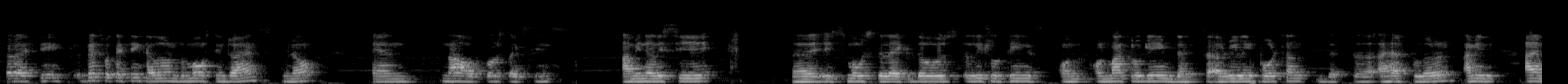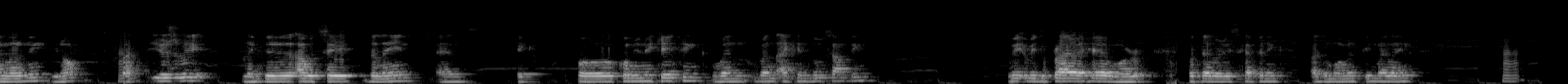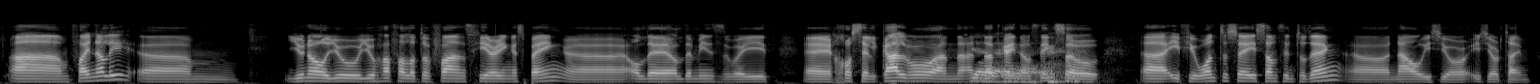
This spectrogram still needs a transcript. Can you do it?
what I think that's what I think I learned the most in Giants, you know. And now, of course, like since I'm in LEC, uh, it's mostly like those little things on on macro game that are really important that uh, I have to learn. I mean, I am learning, you know, hmm. but usually like the I would say the lane and like for communicating when when I can do something with, with the prior I have or whatever is happening at the moment in my lane. Mm-hmm. Um, finally, um, you know you you have a lot of fans here in Spain. Uh, all the all the means with uh, Jose el Calvo and, and yeah, that yeah, kind yeah, of thing. So, uh, if you want to say something to them, uh, now is your is your time.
